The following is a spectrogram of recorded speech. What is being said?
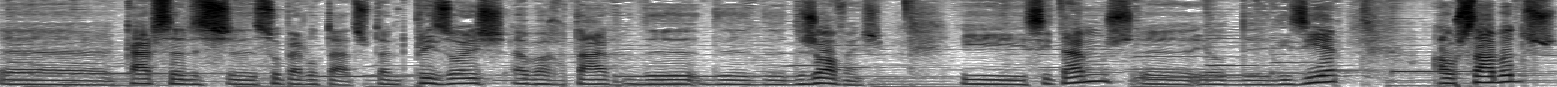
uh, cárceres uh, superlotados, portanto, prisões a abarrotar de, de, de, de jovens. E citamos, uh, ele dizia: aos sábados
